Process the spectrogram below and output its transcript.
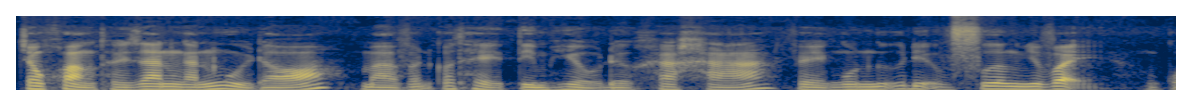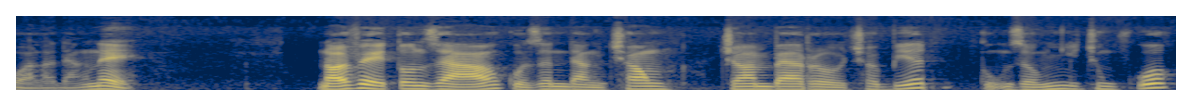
Trong khoảng thời gian ngắn ngủi đó mà vẫn có thể tìm hiểu được kha khá về ngôn ngữ địa phương như vậy, quả là đáng nể. Nói về tôn giáo của dân Đàng Trong, John Barrow cho biết cũng giống như Trung Quốc,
